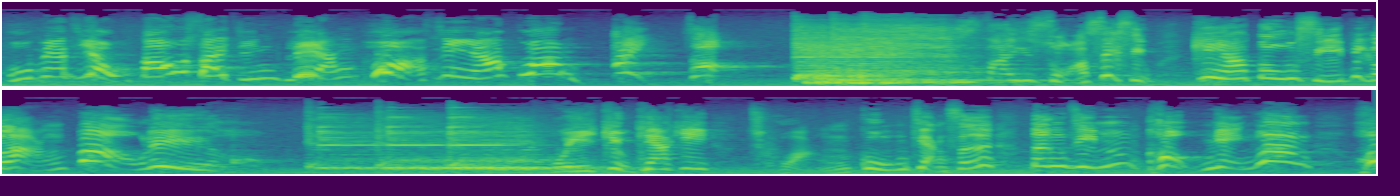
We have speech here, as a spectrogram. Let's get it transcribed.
湖边只有刀西进两破城光哎走西山失守惊都是被狼爆了。为救家机闯宫将士登金孔明朗红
